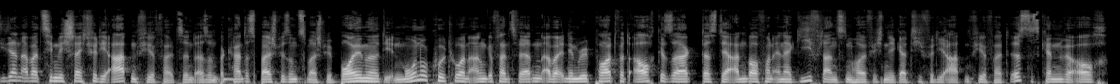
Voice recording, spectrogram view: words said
die dann aber ziemlich schlecht für die Artenvielfalt sind. Also ein mhm. bekanntes Beispiel sind zum Beispiel Bäume, die in Monokulturen angepflanzt werden. Aber in dem Report wird auch gesagt, dass der Anbau von Energiepflanzen häufig negativ für die Artenvielfalt ist. Das kennen wir auch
